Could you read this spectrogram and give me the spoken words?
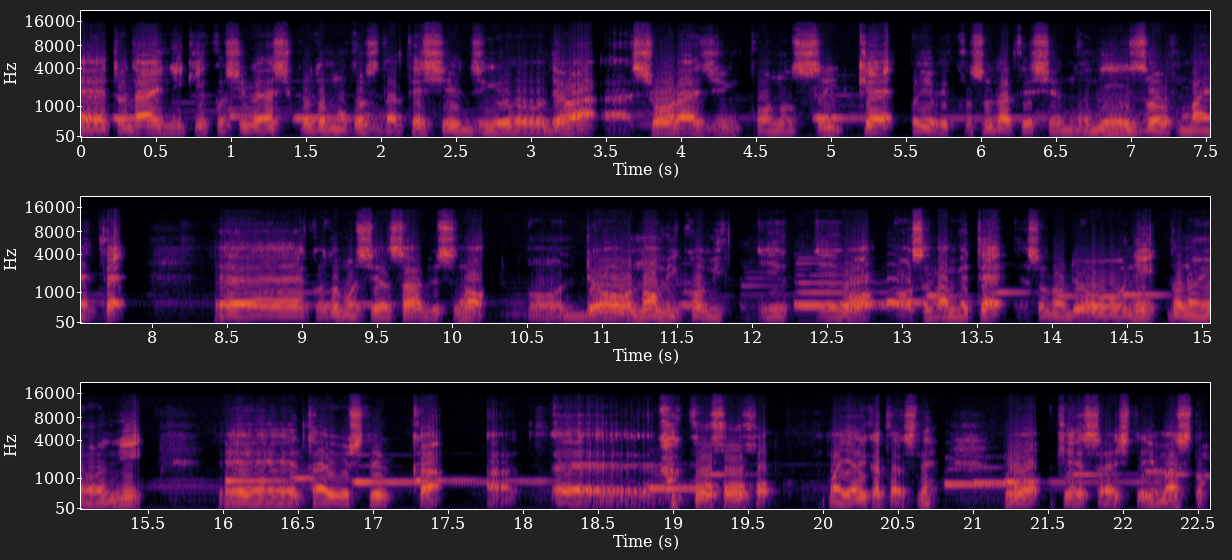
えーと、第2期越谷市子ども子育て支援事業では、将来人口の推計及び子育て支援のニーズを踏まえて、えー、子ども支援サービスの量の見込みを定めて、その量にどのように、えー、対応していくか、えー、確保方法、まあ、やり方ですね、を掲載していますと。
